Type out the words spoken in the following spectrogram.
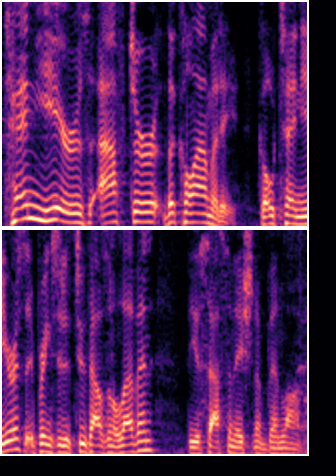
10 years after the calamity. Go 10 years, it brings you to 2011, the assassination of bin Laden.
